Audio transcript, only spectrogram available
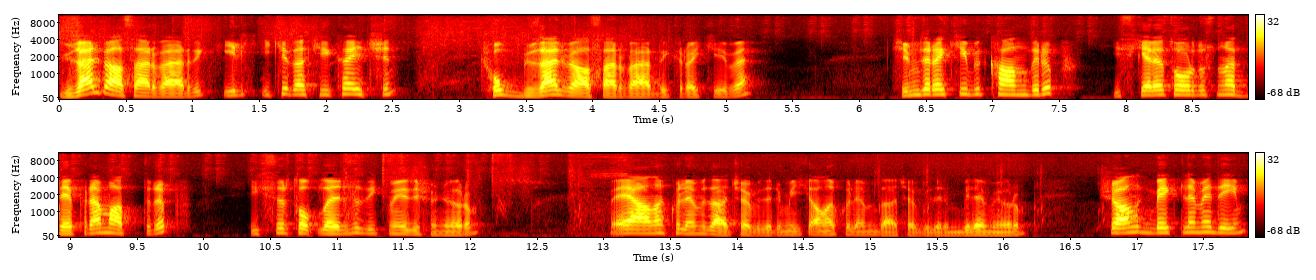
Güzel bir hasar verdik. İlk 2 dakika için çok güzel bir hasar verdik rakibe. Şimdi rakibi kandırıp iskelet ordusuna deprem attırıp iksir toplayıcısı dikmeyi düşünüyorum. Veya ana kulemi de açabilirim. İlk ana kulemi de açabilirim. Bilemiyorum. Şu anlık beklemedeyim.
